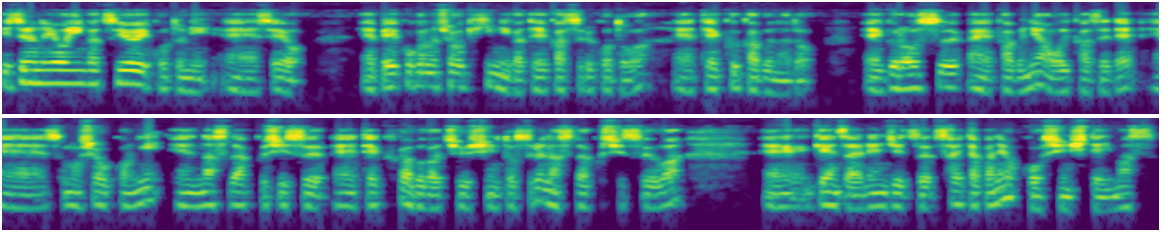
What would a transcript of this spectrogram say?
いずれの要因が強いことに、えせよ、え米国の長期金利が低下することは、えテック株など、えグロース、え株には追い風で、えその証拠に、えナスダック指数、えテック株が中心とするナスダック指数は、え現在連日最高値を更新しています。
